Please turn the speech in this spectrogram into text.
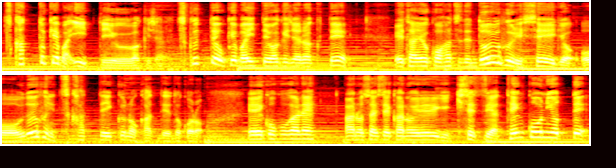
使っとけばいいっていうわけじゃない。作っておけばいいっていうわけじゃなくて、え太陽光発電どういうふうに制御、どういうふうに使っていくのかっていうところ。えー、ここがね、あの再生可能エネルギー、季節や天候によって、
